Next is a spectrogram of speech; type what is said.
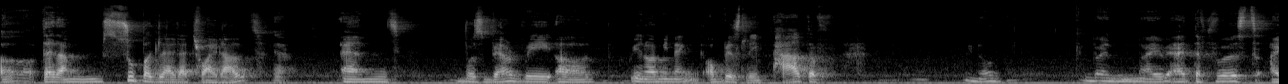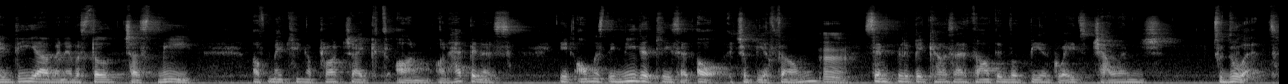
uh, that I'm super glad I tried out. Yeah. And was very, uh, you know, I mean, obviously part of, you know, when I had the first idea when it was still just me of making a project on, on happiness, it almost immediately said, oh, it should be a film, simply because I thought it would be a great challenge to do it.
